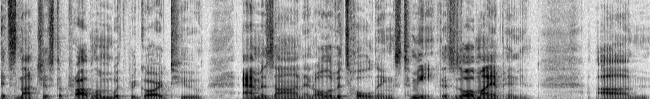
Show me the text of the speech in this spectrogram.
It's not just a problem with regard to Amazon and all of its holdings. To me, this is all my opinion. Um,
